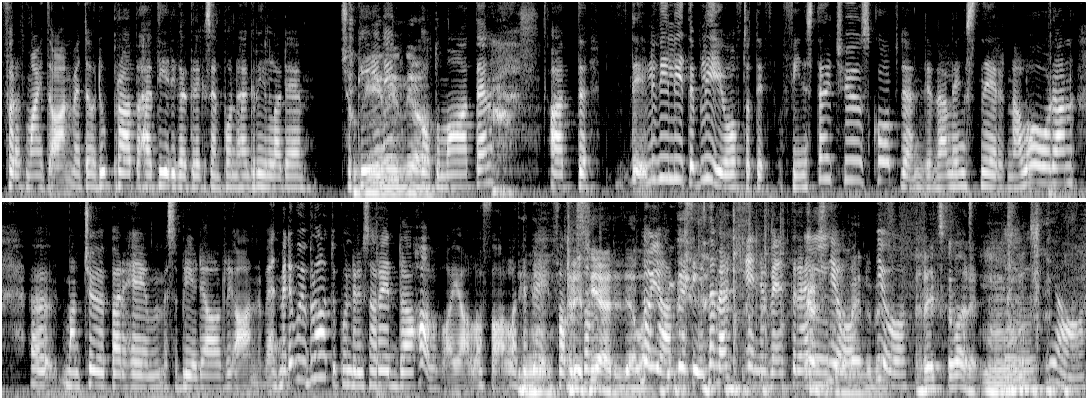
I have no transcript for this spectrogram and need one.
för att man inte använder det. Och du pratade här tidigare till exempel om den här grillade zucchinin ja. och tomaten. Att det vi lite blir ju ofta att det finns där i kylskåp, den, den är längst ner i den här lådan. Uh, man köper hem så blir det aldrig använt. Men det var ju bra att du kunde liksom rädda halva i alla fall. Att det mm. Tre fjärdedelar. No, ja, precis. Nej, men ännu bättre. ja, ja. Rätt ska vara rätt. Mm. Mm. Ja.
